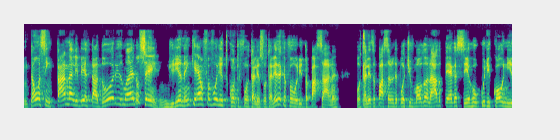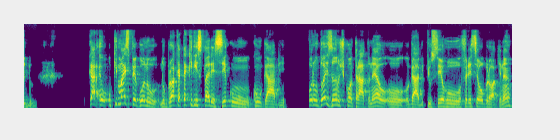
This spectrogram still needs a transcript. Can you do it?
Então, assim, tá na Libertadores, mas não sei, não diria nem que é o favorito contra o Fortaleza. Fortaleza que é o favorito a passar, né? Fortaleza passando o Deportivo Maldonado, pega Cerro ou Curicó Unido. Cara, eu, o que mais pegou no, no Brock, até queria esclarecer com, com o Gabi. Foram dois anos de contrato, né, o, o, o Gabi, que o Cerro ofereceu ao Brock, né?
